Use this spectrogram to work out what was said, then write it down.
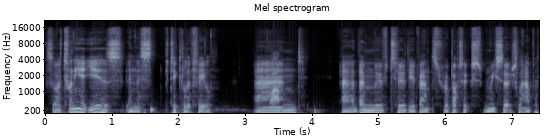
So 28 years in this particular field and wow. uh, then moved to the Advanced Robotics Research Lab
